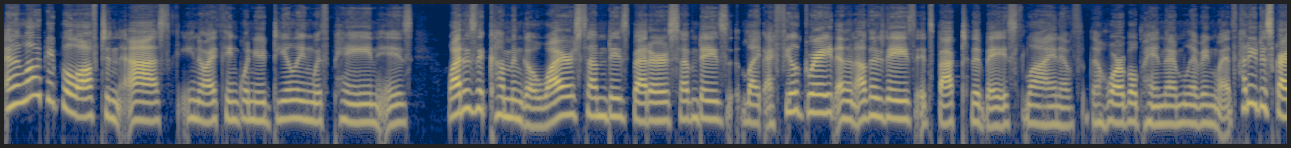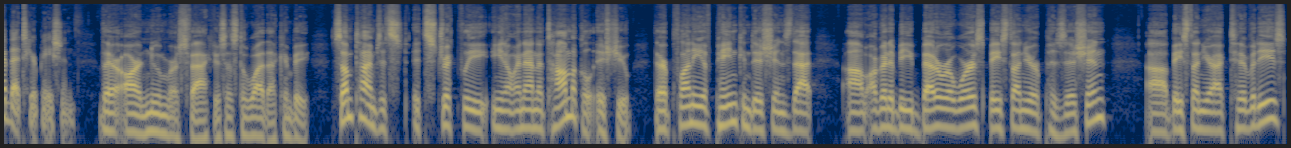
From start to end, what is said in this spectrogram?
And a lot of people often ask, you know, I think when you're dealing with pain is why does it come and go? Why are some days better? Some days like I feel great and then other days it's back to the baseline of the horrible pain that I'm living with. How do you describe that to your patients? There are numerous factors as to why that can be. Sometimes it's it's strictly, you know, an anatomical issue. There are plenty of pain conditions that um, are going to be better or worse based on your position uh, based on your activities,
